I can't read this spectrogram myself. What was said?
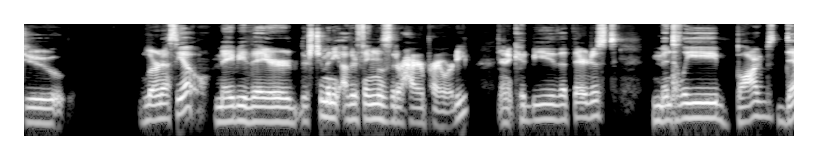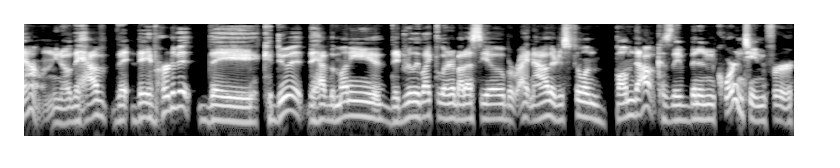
to learn SEO. Maybe there's too many other things that are higher priority, and it could be that they're just mentally bogged down. You know, they have they they've heard of it, they could do it, they have the money, they'd really like to learn about SEO, but right now they're just feeling bummed out because they've been in quarantine for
